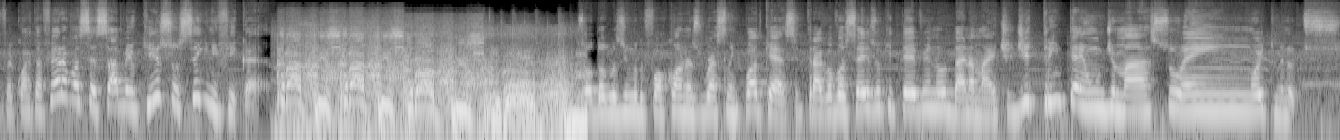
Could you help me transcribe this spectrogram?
foi quarta-feira, vocês sabem o que isso significa. Traps, traps, traps. Sou o Douglasinho do Four Corners Wrestling Podcast e trago a vocês o que teve no Dynamite de 31 de março em 8 minutos.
